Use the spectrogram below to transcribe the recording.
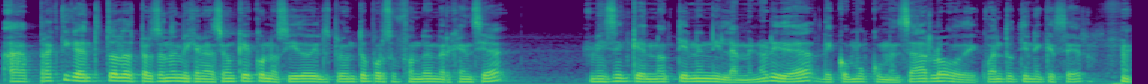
a prácticamente todas las personas de mi generación que he conocido y les pregunto por su fondo de emergencia, me dicen que no tienen ni la menor idea de cómo comenzarlo o de cuánto tiene que ser.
